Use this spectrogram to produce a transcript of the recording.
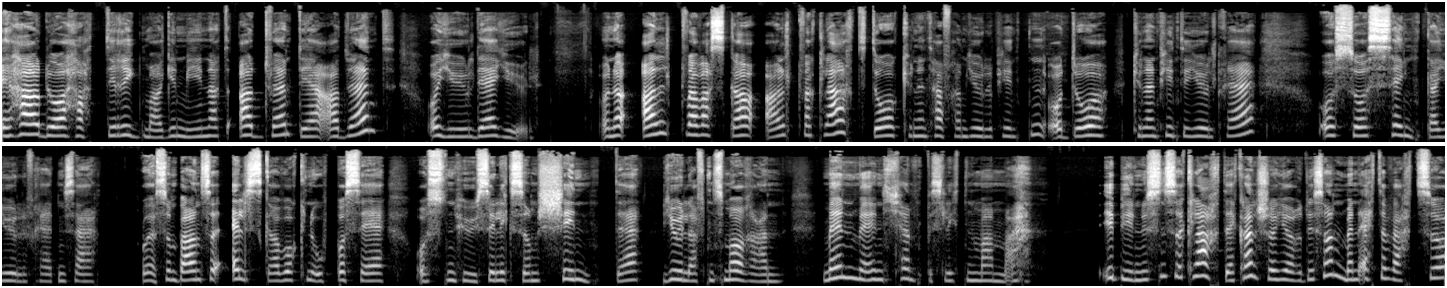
jeg har da hatt i ryggmargen min at advent, det er advent, og jul, det er jul. Og når alt var vaska og alt var klart, da kunne en ta fram julepynten, og da kunne en pynte juletreet. Og så senka julefreden seg. Og som barn så elska jeg å våkne opp og se åssen huset liksom skinte julaftensmorgen, men med en kjempesliten mamma. I begynnelsen så klarte jeg kanskje å gjøre det sånn, men etter hvert så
